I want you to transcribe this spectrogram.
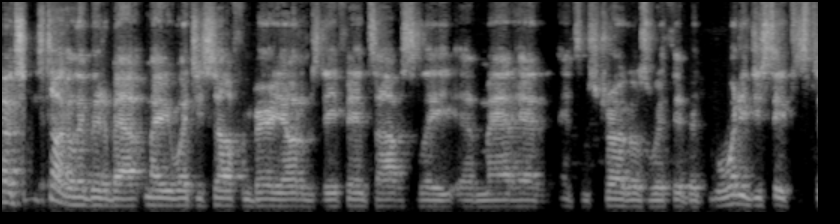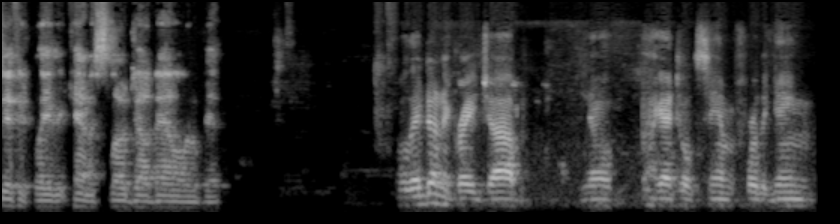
Coach, let's talk a little bit about maybe what you saw from Barry Odom's defense. Obviously, uh, Matt had, had some struggles with it, but what did you see specifically that kind of slowed y'all down a little bit? Well, they've done a great job. You know, like I told Sam before the game,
